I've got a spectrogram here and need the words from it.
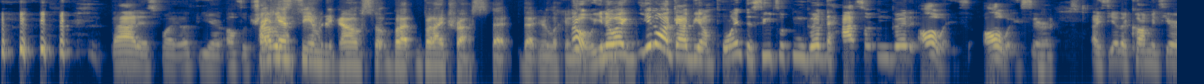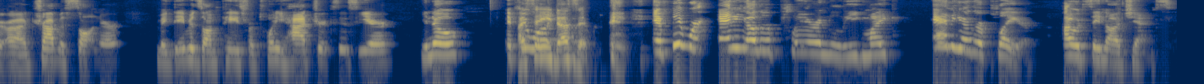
that is funny. Yeah. Also, Travis, I can't see him right now, so but but I trust that that you're looking. No, you know, I you know I gotta be on point. The suit's looking good. The hat's looking good. Always, always, sir. Mm-hmm. I see other comments here. Uh, Travis Saltner, McDavid's on pace for 20 hat tricks this year. You know, if I say were, he does it. If there were any other player in the league, Mike, any other player, I would say not a chance.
